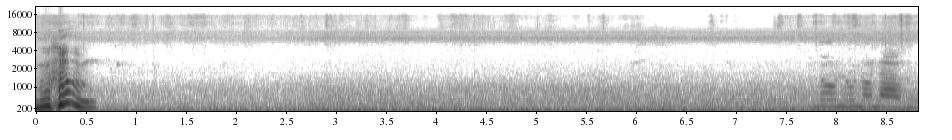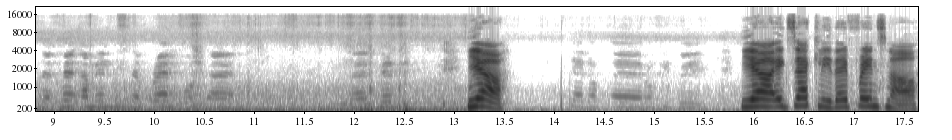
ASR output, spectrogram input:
Woohoo! No, no, no, no. He's a friend. I mean, he's a friend for uh, uh. Yeah, uh, yeah, exactly. They're friends now.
